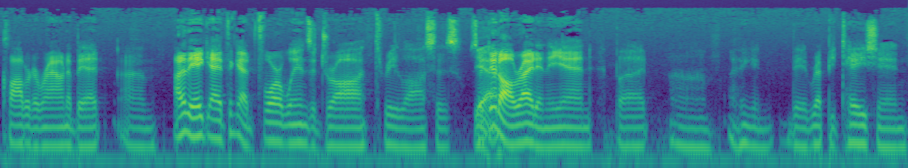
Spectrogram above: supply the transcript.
clobbered around a bit. Um, out of the eight, I think I had four wins, a draw, three losses, so I did all right in the end. But um, I think in the reputation,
